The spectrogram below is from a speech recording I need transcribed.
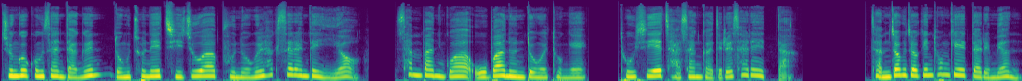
중국 공산당은 농촌의 지주와 분홍을 학살한 데 이어 3반과 5반 운동을 통해 도시의 자산가들을 살해했다. 잠정적인 통계에 따르면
